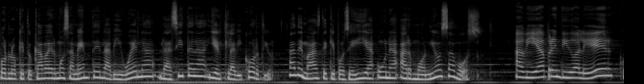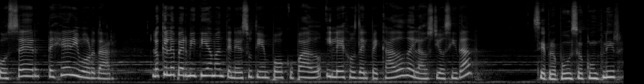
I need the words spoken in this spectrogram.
por lo que tocaba hermosamente la vihuela, la cítara y el clavicordio, además de que poseía una armoniosa voz. Había aprendido a leer, coser, tejer y bordar, lo que le permitía mantener su tiempo ocupado y lejos del pecado de la ociosidad. Se propuso cumplir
